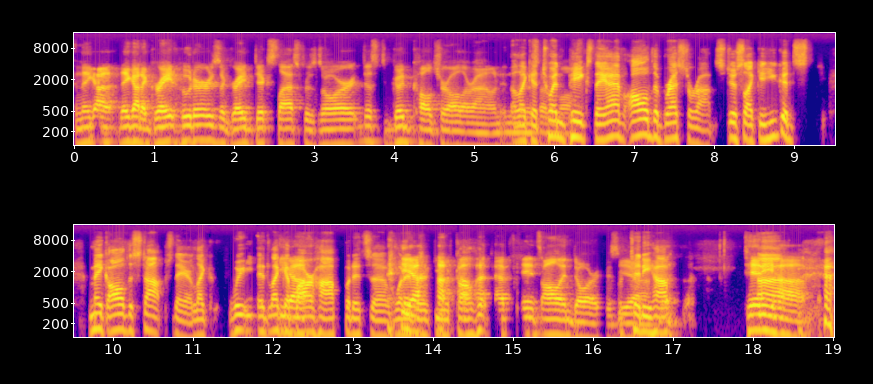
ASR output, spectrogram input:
and they got they got a great Hooters, a great Dick's Last Resort, just good culture all around. In the like Minnesota Twin Mall. Peaks, they have all the restaurants. Just like you could make all the stops there. Like we, it, like a bar hop, but it's uh whatever you would call it. It's all indoors. Yeah. Titty hop. Titty Uh, hop.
